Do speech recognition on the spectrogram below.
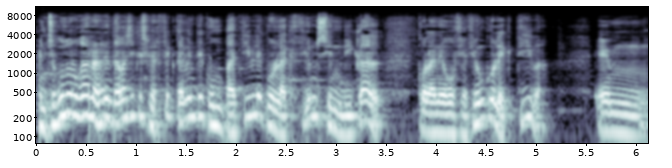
En segundo lugar, la renta básica es perfectamente compatible con la acción sindical, con la negociación colectiva. Em,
